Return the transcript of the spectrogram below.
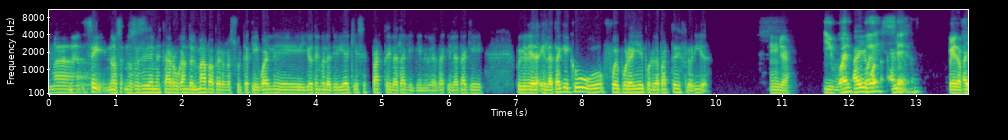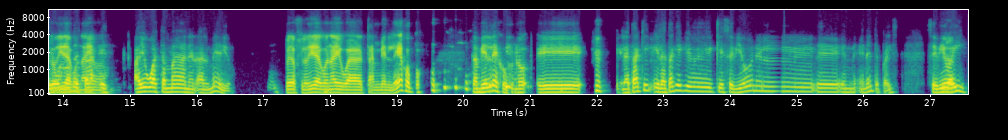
Más. Sí, no, sé- no sé si se me está arrugando el mapa, pero resulta que igual eh, yo tengo la teoría de que ese es parte del ataque, que en el, ata- el ataque, porque el, el ataque que hubo fue por ahí, por la parte de Florida. Mm, Ya. igual puede ser. Pero Florida ¿dónde con está? Iowa. Es- Iowa está más en el- al medio, Pero Florida con Iowa también lejos, po. también lejos, pero eh, el ataque, el ataque que, que se vio en, el, eh, en, en Enterprise se vio ahí,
